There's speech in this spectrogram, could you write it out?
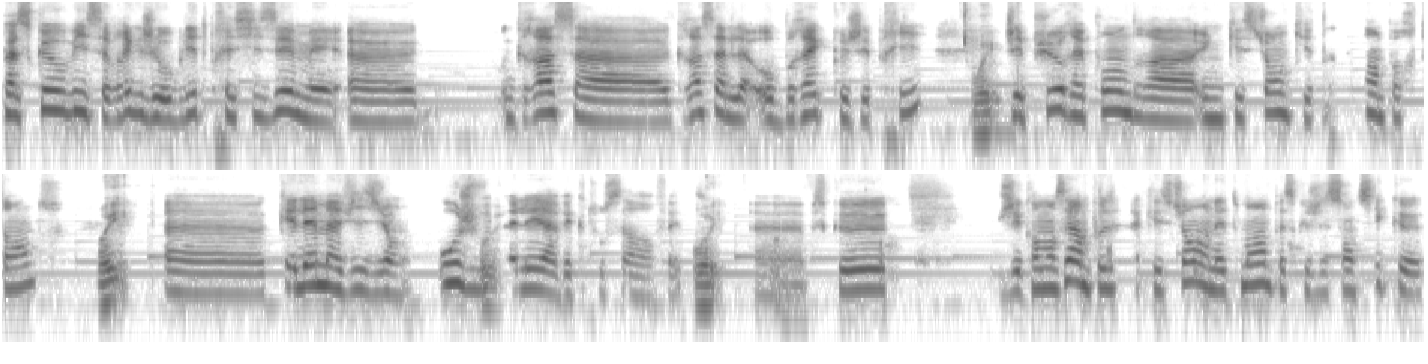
parce que oui, c'est vrai que j'ai oublié de préciser, mais euh, grâce à grâce à au break que j'ai pris, j'ai pu répondre à une question qui est très importante. Oui. Euh, quelle est ma vision? Où je veux aller avec tout ça en fait? Oui. Parce que j'ai commencé à me poser la question honnêtement parce que j'ai senti que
